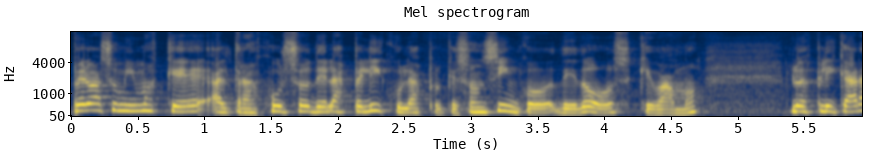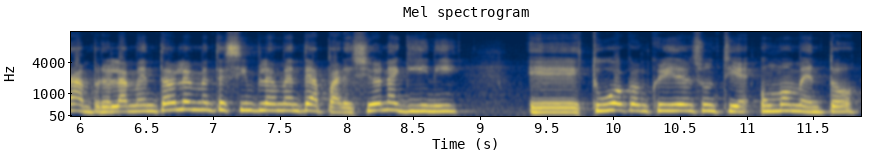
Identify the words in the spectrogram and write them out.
pero asumimos que al transcurso de las películas, porque son cinco de dos que vamos, lo explicarán, pero lamentablemente simplemente apareció Nagini, eh, estuvo con Credence un, un momento,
